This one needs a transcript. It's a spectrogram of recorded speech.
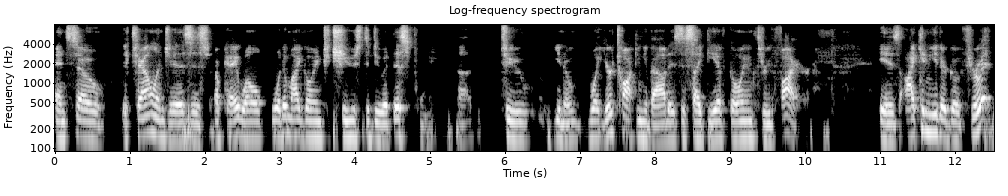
And so the challenge is is okay well what am i going to choose to do at this point uh, to you know what you're talking about is this idea of going through the fire is i can either go through it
